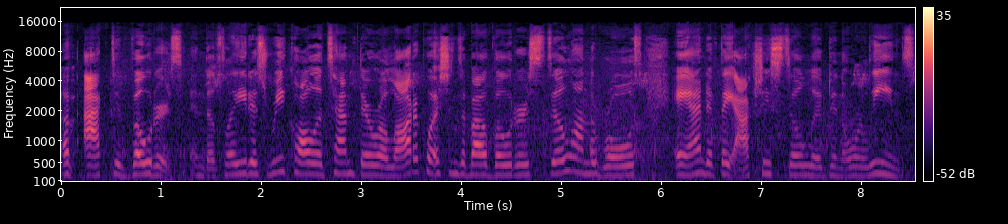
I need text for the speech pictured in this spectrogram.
of active voters. In the latest recall attempt, there were a lot of questions about voters still on the rolls and if they actually still lived in Orleans.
